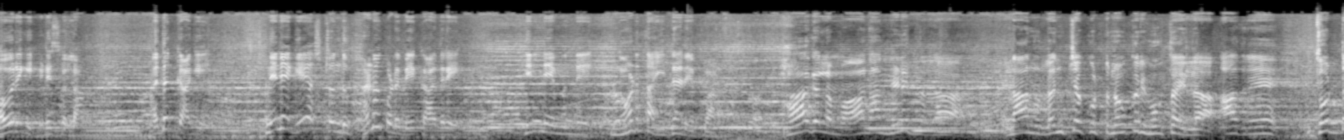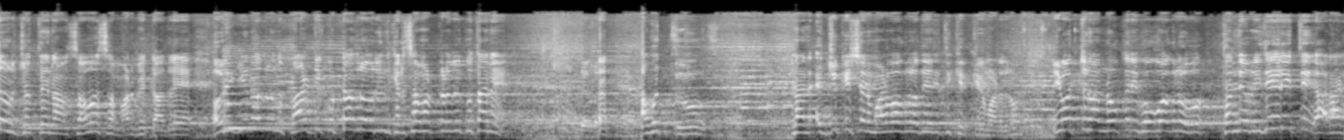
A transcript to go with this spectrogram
ಅವರಿಗೆ ಹಿಡಿಸಲ್ಲ. ಅದಕ್ಕಾಗಿ ನಿನಗೆ ಅಷ್ಟೊಂದು ಹಣ ಕೊಡಬೇಕಾದರೆ ಹಿಂದೆ ಮುಂದೆ ನೋಡ್ತಾ ಇದ್ದಾರೆಪ್ಪ ಹಾಗಲ್ಲಮ್ಮ ನಾನು ಹೇಳಿದ್ನಲ್ಲ ನಾನು ಲಂಚ ಕೊಟ್ಟು ನೌಕರಿ ಹೋಗ್ತಾ ಇಲ್ಲ ಆದರೆ ದೊಡ್ಡವ್ರ ಜೊತೆ ನಾವು ಸಹವಾಸ ಮಾಡಬೇಕಾದ್ರೆ ಅವ್ರಿಗೆ ಏನಾದ್ರೂ ಒಂದು ಪಾರ್ಟಿ ಕೊಟ್ಟಾದರೂ ಅವರಿಂದ ಕೆಲಸ ಮಾಡ್ಕೊಳ್ಬೇಕು ತಾನೆ. ಅವತ್ತು ನಾನು ಎಜುಕೇಶನ್ ಮಾಡುವಾಗಲೂ ಅದೇ ರೀತಿ ಕಿರಿಕಿರಿ ಮಾಡಿದ್ರು. ಇವತ್ತು ನಾನು ನೌಕರಿಗೆ ಹೋಗುವಾಗಲೂ ತಂದೆಯವರು ಇದೇ ರೀತಿ ರಾಗ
